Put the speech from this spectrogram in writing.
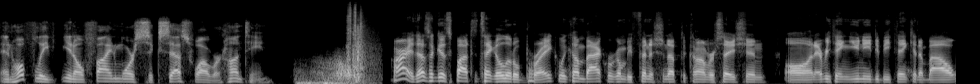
and hopefully, you know, find more success while we're hunting. All right, that's a good spot to take a little break. When we come back, we're going to be finishing up the conversation on everything you need to be thinking about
